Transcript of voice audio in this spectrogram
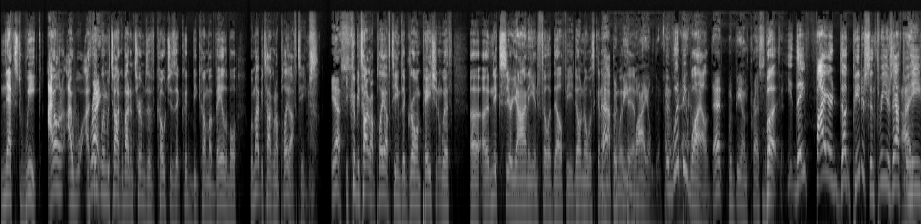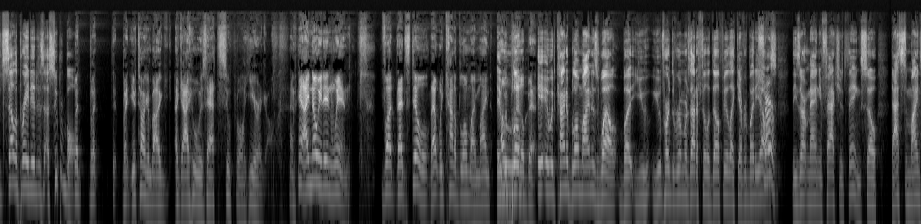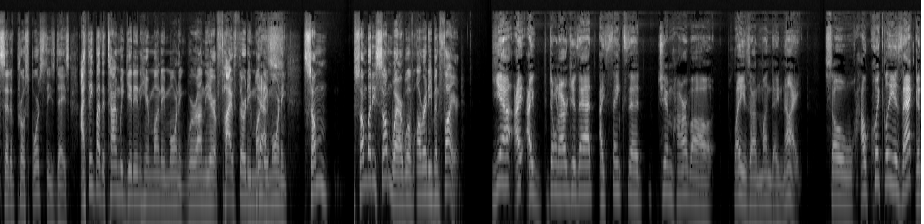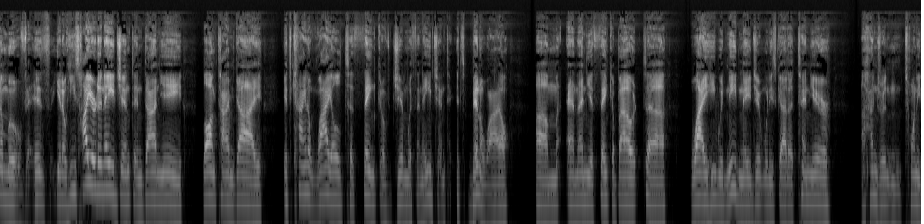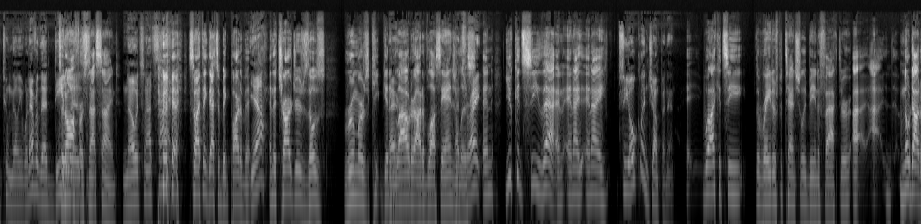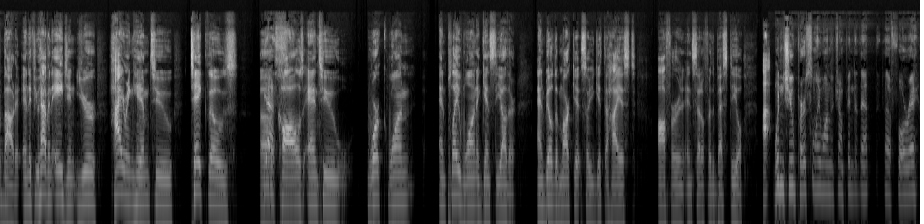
next week. I don't. I, I think Right. when we talk about in terms of coaches that could become available, we might be talking about playoff teams. Yes. You could be talking about playoff teams that grow impatient with uh, a Nick Sirianni in Philadelphia. You don't know what's going to happen with him. wild. It would be wild. That would be unprecedented. But they fired Doug Pederson three years after I- he celebrated a Super Bowl. but but but you're talking about a guy who was at the Super Bowl a year ago. I mean, I know he didn't win, but that still that would kind of blow my mind it a would blow, little bit. It, it would kind of blow mine as well. But you you've heard the rumors out of Philadelphia, like everybody Sure. else. These aren't manufactured things, so that's the mindset of pro sports these days. I think by the time we get in here Monday morning, we're on the air at five thirty Monday Yes. morning. Some somebody somewhere will have already been fired. Yeah, I, I don't argue that. I think that Jim Harbaugh plays on Monday night. So how quickly is that going to move? Is you know he's hired an agent and Don Yee, longtime guy. It's kind of wild to think of Jim with an agent. It's been a while, um, and then you think about uh, why he would need an agent when he's got a ten-year, 122 million, whatever that deal It's an offer. is. It's not signed. No, it's not signed. so I think that's a big part of it. Yeah. And the Chargers, those rumors keep getting louder out of Los Angeles. right. And you could see that. And and I and I See Oakland jumping in. well, I could see the Raiders potentially being a factor. I, I, no doubt about it. And if you have an agent, you're hiring him to take those uh, Yes. calls and to work one and play one against the other and build the market so you get the highest offer and, settle for the best deal. Wouldn't you personally want to jump into that uh, foray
